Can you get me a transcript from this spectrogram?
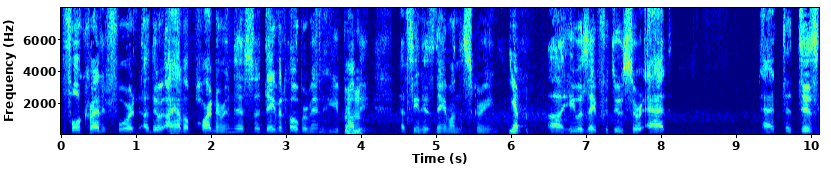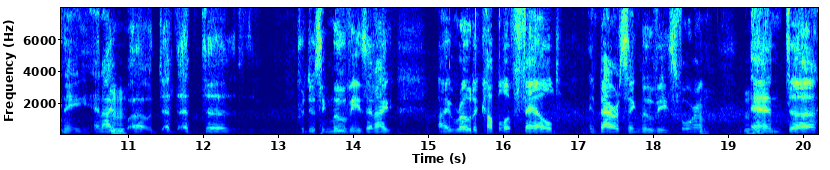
full credit for it. Uh, there, I have a partner in this, uh, David Hoberman. You probably have seen his name on the screen. yep Uh, he was a producer at at uh, Disney, and I Mhm. uh, at, at uh, producing movies, and I I wrote a couple of failed, embarrassing movies for him, Mhm. and uh,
